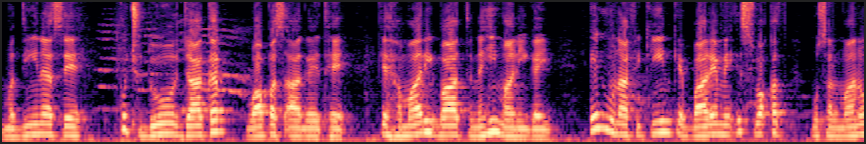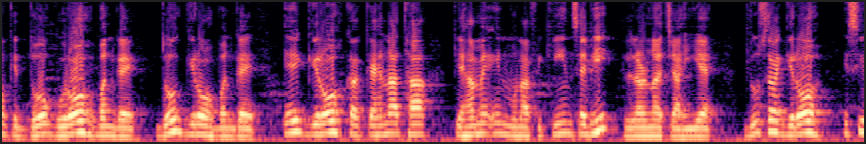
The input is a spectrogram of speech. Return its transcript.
مدینہ سے کچھ دور جا کر واپس آ گئے تھے کہ ہماری بات نہیں مانی گئی۔ ان منافقین کے بارے میں اس وقت مسلمانوں کے دو گروہ بن گئے، دو گروہ بن گئے۔ ایک گروہ کا کہنا تھا کہ ہمیں ان منافقین سے بھی لڑنا چاہیے۔ دوسرا گروہ اسی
